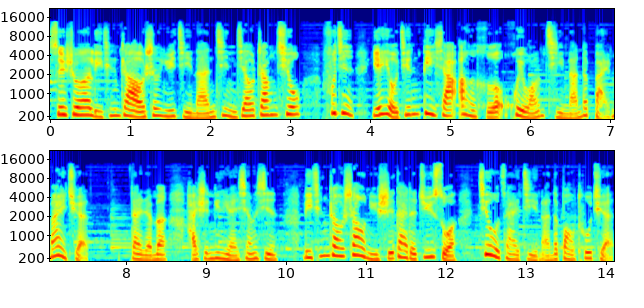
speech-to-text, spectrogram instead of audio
虽说李清照生于济南近郊章丘，附近也有经地下暗河汇往济南的百脉泉，但人们还是宁愿相信李清照少女时代的居所就在济南的趵突泉。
